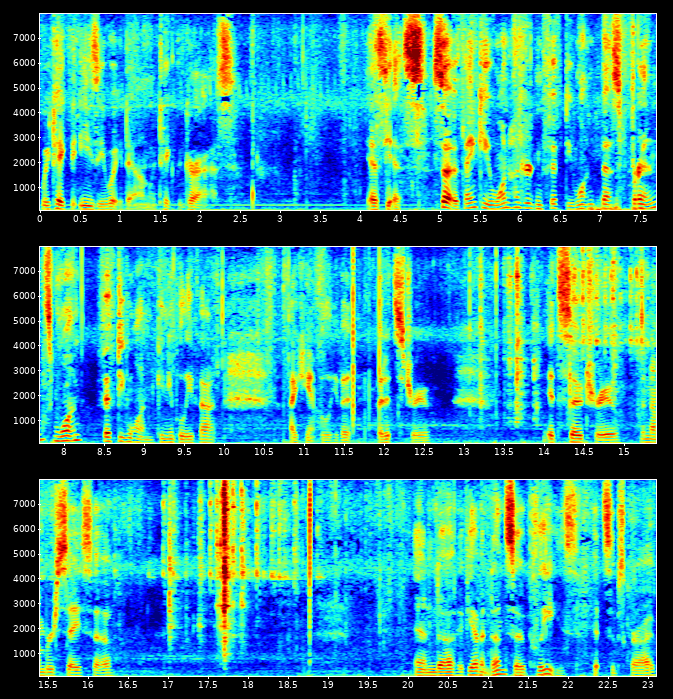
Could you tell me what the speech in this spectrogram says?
we take the easy way down. We take the grass. Yes, yes. So, thank you 151 best friends. 151. Can you believe that? I can't believe it, but it's true. It's so true. The numbers say so. And uh, if you haven't done so, please hit subscribe.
